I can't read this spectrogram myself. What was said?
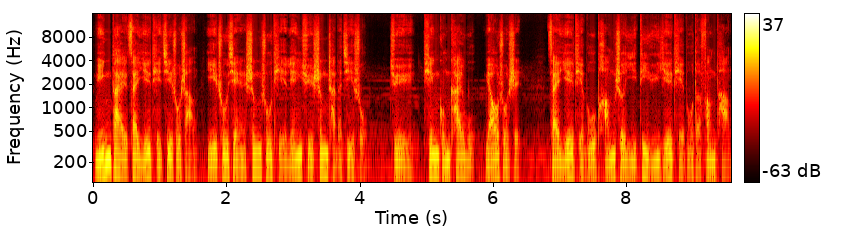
明代在冶铁技术上已出现生熟铁连续生产的技术。据《天工开物》描述是，在冶铁炉旁设一低于冶铁炉的方塘，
